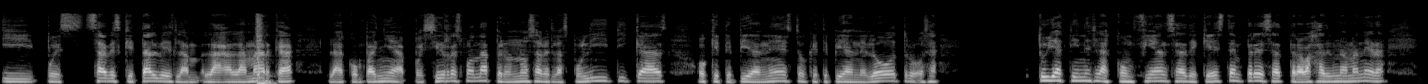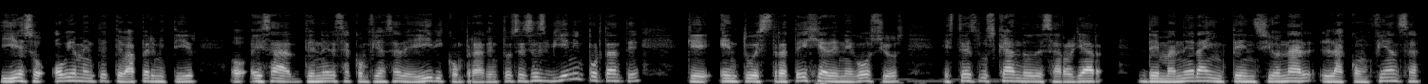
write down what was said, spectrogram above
y pues sabes que tal vez la, la, la, marca, la compañía, pues sí responda, pero no sabes las políticas o que te pidan esto, que te pidan el otro, o sea, tú ya tienes la confianza de que esta empresa trabaja de una manera y eso obviamente te va a permitir o esa, tener esa confianza de ir y comprar. Entonces es bien importante que en tu estrategia de negocios estés buscando desarrollar de manera intencional la confianza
